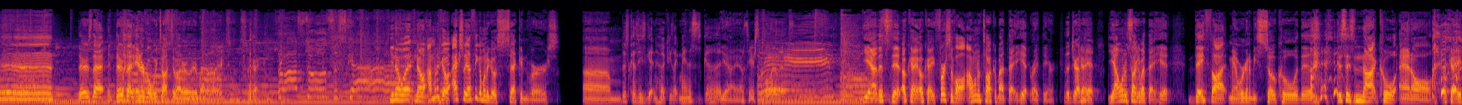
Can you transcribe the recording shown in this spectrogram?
Eh, There's that. There's that interval we talked about earlier. By the way. Okay. Thrust towards the sky. You know what? No, I'm gonna go. Actually, I think I'm gonna go second verse. Um, Just because he's getting hooked, he's like, man, this is good. Yeah, yeah. Let's hear some more of this. yeah, that's it. Okay, okay. First of all, I want to talk about that hit right there. The drum okay. hit? Yeah, I want to talk about that hit. They thought, man, we're gonna be so cool with this. this is not cool at all. Okay,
